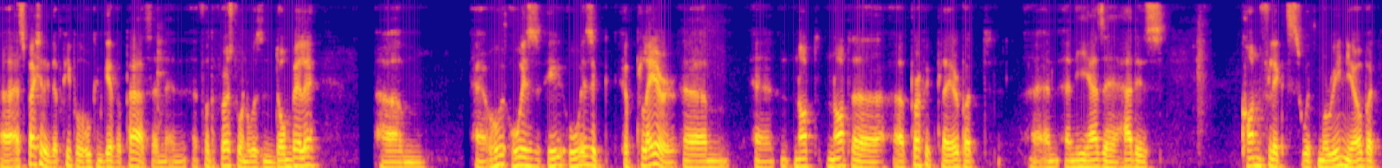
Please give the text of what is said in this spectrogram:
uh, especially the people who can give a pass. And, and for the first one was Ndombele, um, uh, who, who is who is a, a player, um, uh, not not a, a, perfect player, but uh, and and he has a, had his conflicts with Mourinho. But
